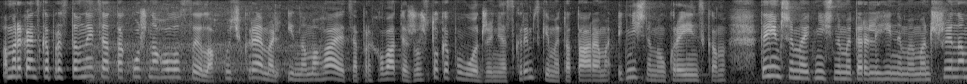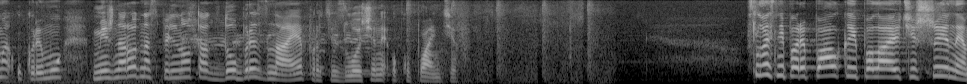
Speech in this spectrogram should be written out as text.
Американська представниця також наголосила, хоч Кремль і намагається приховати жорстоке поводження з кримськими татарами, етнічними українськими та іншими етнічними та релігійними меншинами у Криму міжнародна спільнота добре знає про ці злочини окупантів. Словесні перепалки і палаючі шини.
